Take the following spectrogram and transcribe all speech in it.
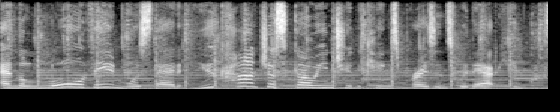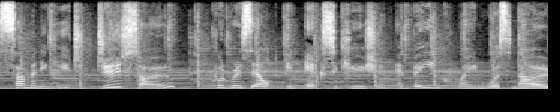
And the law then was that you can't just go into the king's presence without him summoning you. To do so could result in execution. And being queen was no,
